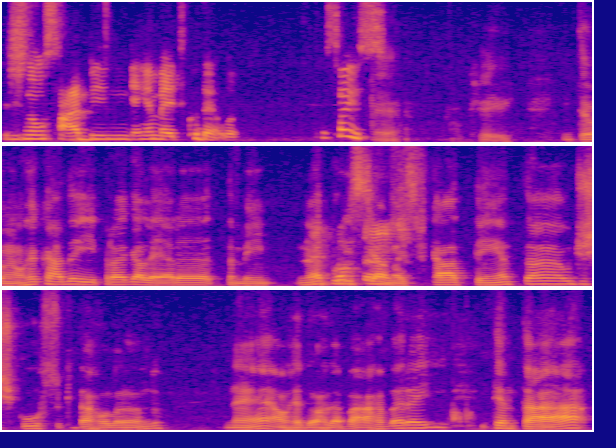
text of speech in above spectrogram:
A gente não sabe, ninguém é médico dela. É só isso. É, ok. Então é um recado aí para a galera também, não é, é policial, mas ficar atenta ao discurso que está rolando, né, ao redor da Bárbara e tentar,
